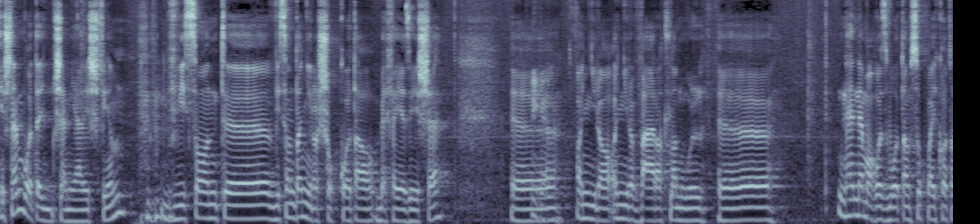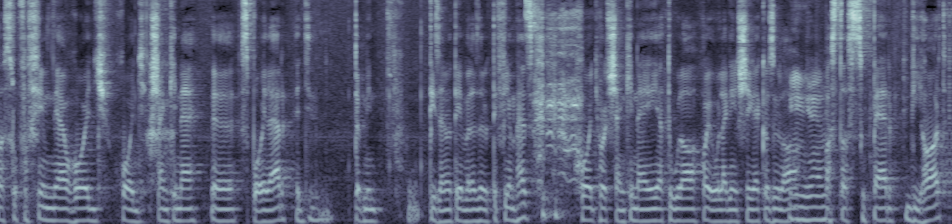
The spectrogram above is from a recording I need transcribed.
és nem volt egy zseniális film, viszont, viszont annyira sokkolt a befejezése, igen. annyira, annyira váratlanul ne, nem ahhoz voltam szokva egy katasztrófa filmnél, hogy, hogy senki ne spoiler, egy több mint 15 évvel ezelőtti filmhez, hogy, hogy senki ne élje túl a hajó legénysége közül a, azt a szuper vihart.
